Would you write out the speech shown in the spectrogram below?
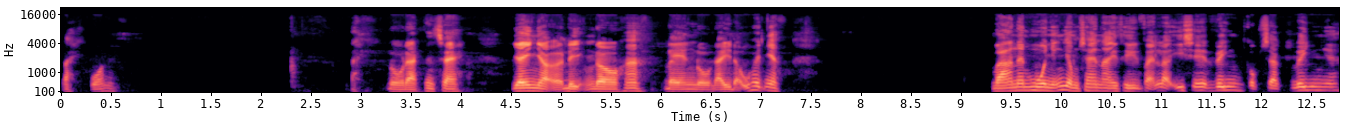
Đây, khóa này. Đồ đạc trên xe. Dây nhợ, điện đồ ha. Đèn đồ đầy đủ hết nha và anh em mua những dòng xe này thì phải là IC ring, cục sạc ring nha.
